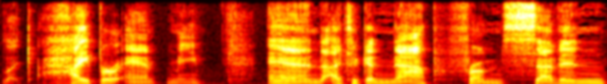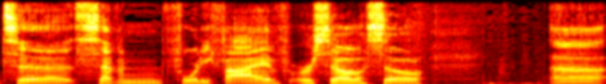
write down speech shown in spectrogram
like hyper amp me. And I took a nap from 7 to 7:45 or so. So uh,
